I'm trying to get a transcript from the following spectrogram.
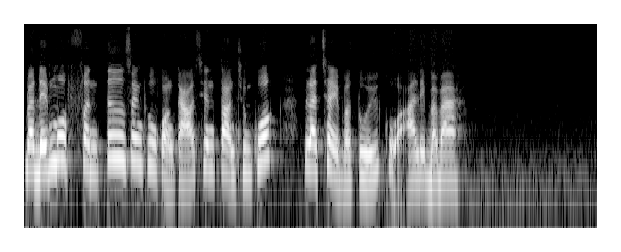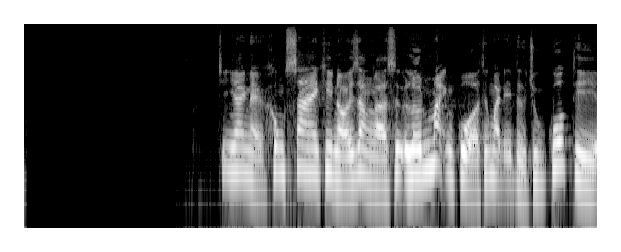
Và đến 1 phần tư doanh thu quảng cáo trên toàn Trung Quốc là chảy vào túi của Alibaba. Chị Như Anh này không sai khi nói rằng là sự lớn mạnh của thương mại điện tử Trung Quốc thì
